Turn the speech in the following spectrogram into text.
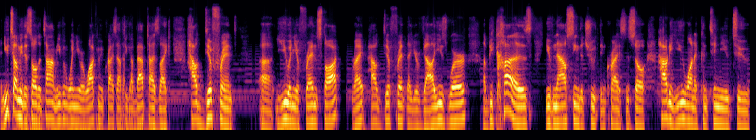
and you tell me this all the time, even when you were walking with Christ after you got baptized, like how different uh, you and your friends thought right? How different that your values were uh, because you've now seen the truth in Christ. And so, how do you want to continue to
